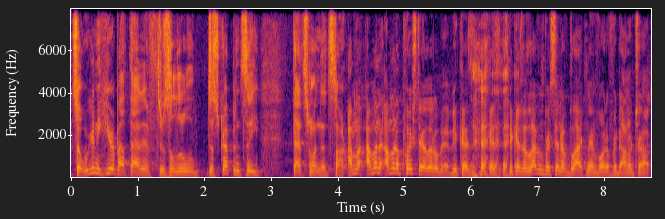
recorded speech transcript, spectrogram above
So we're going to hear about that if there's a little discrepancy. That's one that's not. I'm, I'm gonna I'm gonna push there a little bit because because because 11% of black men voted for Donald Trump,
